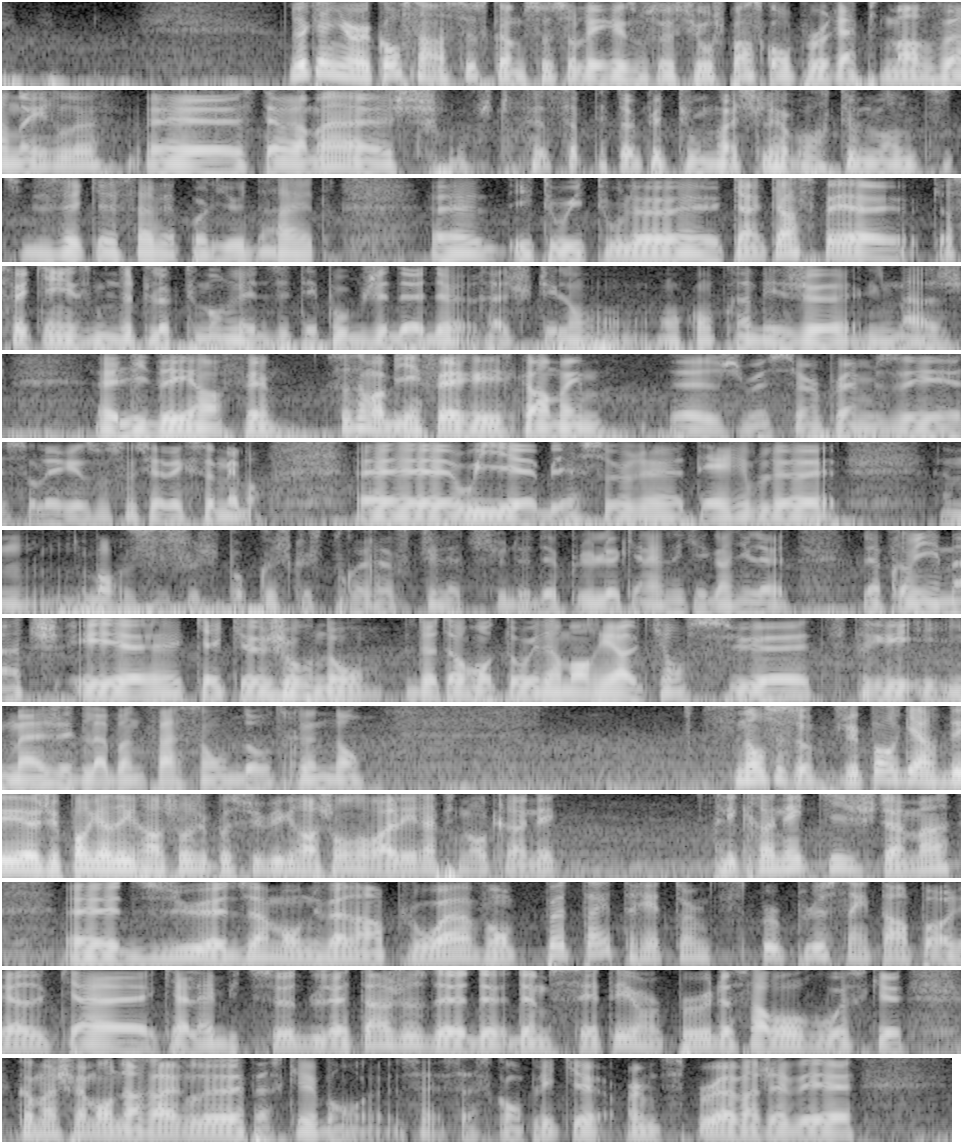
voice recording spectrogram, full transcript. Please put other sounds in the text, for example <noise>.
Là, quand il y a un consensus comme ça sur les réseaux sociaux, je pense qu'on peut rapidement revenir. Euh, c'était vraiment. Euh, je, trouvais ça peut-être un peu too much, là, voir tout le monde qui, disait que ça n'avait pas lieu d'être. Euh, et tout et tout. Là. Quand, quand, ça fait, quand ça fait 15 minutes là, que tout le monde le dit, t'es pas obligé de, rajouter. Là, on, comprend déjà l'image. L'idée, en fait. Ça, ça m'a bien fait rire quand même. je me suis un peu amusé sur les réseaux sociaux avec ça, mais bon. oui, blessure terrible. Hum, bon, je ne sais pas ce que je pourrais rajouter là-dessus de, plus. Le Canadien qui a gagné le, premier match et euh, quelques journaux de Toronto et de Montréal qui ont su euh, titrer et imager de la bonne façon, d'autres non. Sinon, c'est ça. J'ai pas regardé, euh, j'ai pas regardé grand chose, j'ai pas suivi grand chose. On va aller rapidement aux chroniques. Les chroniques qui, justement, euh, euh, à mon nouvel emploi, vont peut-être être un petit peu plus intemporelles qu'à l'habitude. Le temps juste de, me setter un peu, de savoir où est-ce que comment je fais mon horaire, là, parce que bon, ça, se complique un petit peu. Avant, j'avais.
